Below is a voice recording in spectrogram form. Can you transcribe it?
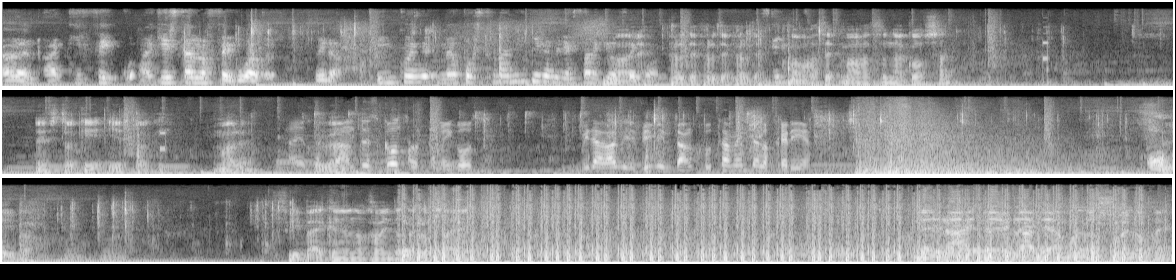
A ver, aquí, C, aquí están los C4. Mira, 5 me ha puesto una mítica de que están aquí los Vale, C4. espérate, espérate, espérate. Vamos a hacer, vamos a hacer una cosa. Esto aquí y esto aquí. ¿Vale? Hay bastantes cosas, amigos. Mira, Gaby, Divintan, justamente los quería. Flipa. Flipa, es que no nos caben tantas cosas, eh. Verdad, es verdad, Derrapeamos los suelos, eh.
